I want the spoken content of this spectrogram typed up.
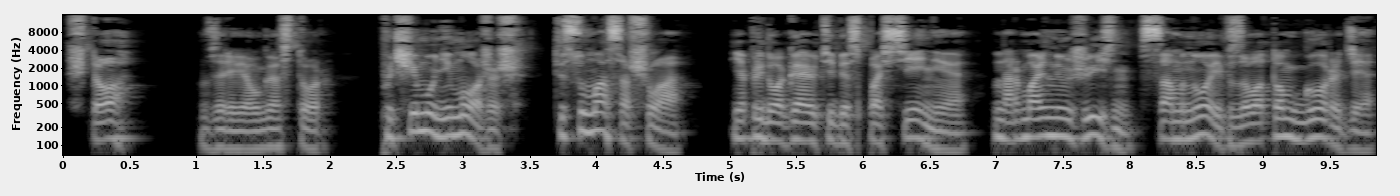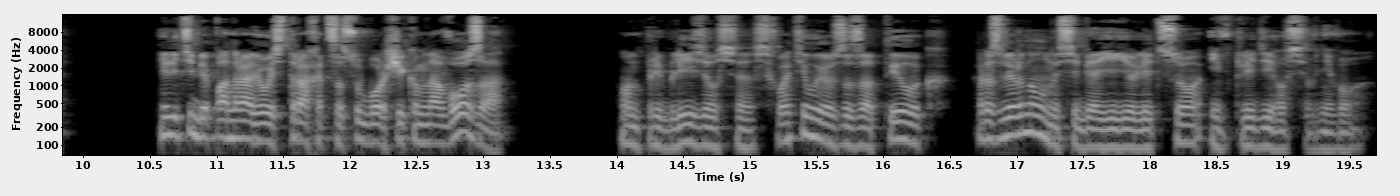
«Что?» — взревел Гастор. «Почему не можешь? Ты с ума сошла? Я предлагаю тебе спасение, нормальную жизнь, со мной в золотом городе. Или тебе понравилось трахаться с уборщиком навоза?» Он приблизился, схватил ее за затылок, развернул на себя ее лицо и вгляделся в него.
